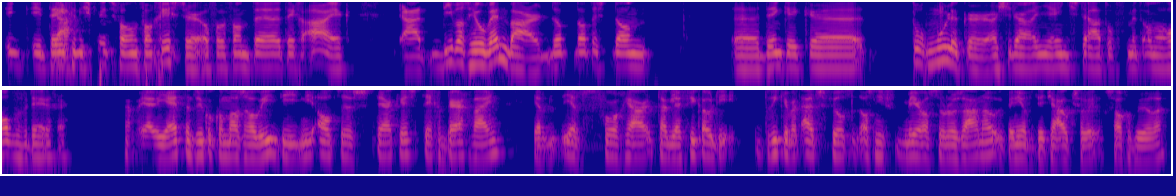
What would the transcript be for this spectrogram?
ik, ik- tegen Ja. die spits van, van gisteren, of van te- tegen Ajax, ja, die was heel wendbaar. Dat, dat is dan, eh, denk ik, eh, toch moeilijker als je daar in je eentje staat of met anderhalve verdediger. Ja, je hebt natuurlijk ook een Mazraoui die niet al te sterk is tegen Bergwijn. Je hebt, je hebt vorig jaar Tagliafico die drie keer werd uitgespeeld als niet meer was door Lozano. Ik weet niet of het dit jaar ook zo zal gebeuren.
